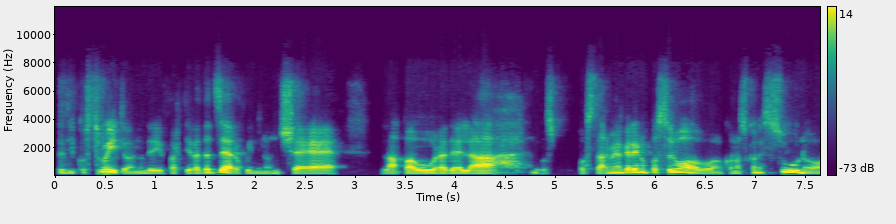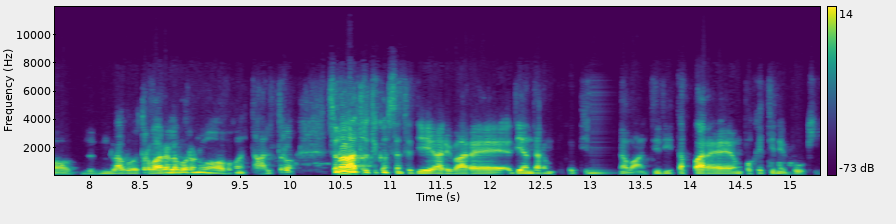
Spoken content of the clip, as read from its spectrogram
di costruito, non devi partire da zero, quindi non c'è la paura della ah, devo spostarmi magari in un posto nuovo, non conosco nessuno, devo trovare lavoro nuovo, quant'altro, se non altro ti consente di arrivare, di andare un pochettino avanti, di tappare un pochettino i buchi.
